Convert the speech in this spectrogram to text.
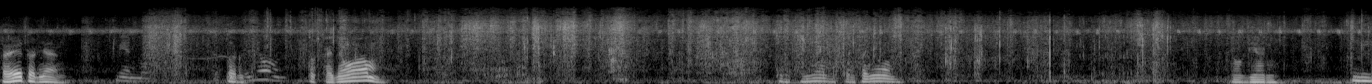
เฮ้ยต้นย่างเมียนบ่ต้นย่อมต้นขยอมต้นขยอมต้นขยอม ดอกเดียวนี่นี่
